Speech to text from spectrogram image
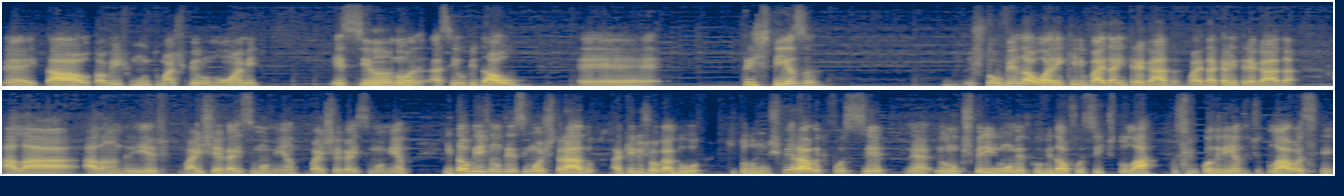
né, e tal, talvez muito mais pelo nome. Esse ano, assim, o Vidal é, tristeza. Estou vendo a hora em que ele vai dar a entregada, vai dar aquela entregada a lá, a lá Andreas, vai chegar esse momento, vai chegar esse momento e talvez não tenha se mostrado aquele jogador que todo mundo esperava que fosse ser, né? Eu nunca esperei em momento que o Vidal fosse titular, inclusive quando ele entra titular, assim,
